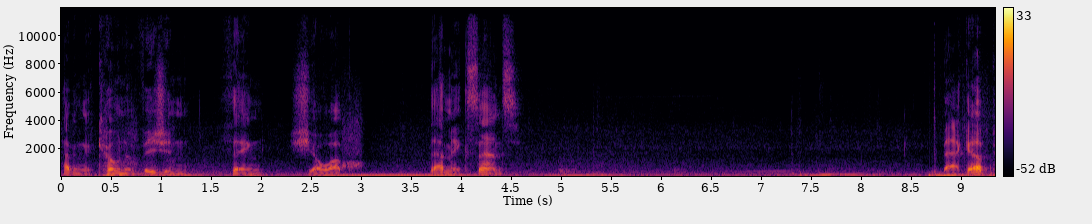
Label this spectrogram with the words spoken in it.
having a cone of vision thing show up. That makes sense. Back up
